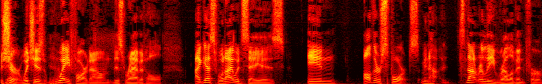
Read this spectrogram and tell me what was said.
Sure, which is way far down this rabbit hole. I guess what I would say is in other sports, I mean, it's not really relevant for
